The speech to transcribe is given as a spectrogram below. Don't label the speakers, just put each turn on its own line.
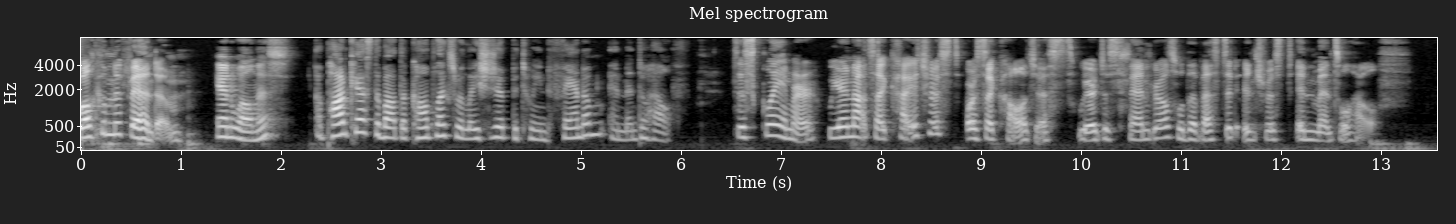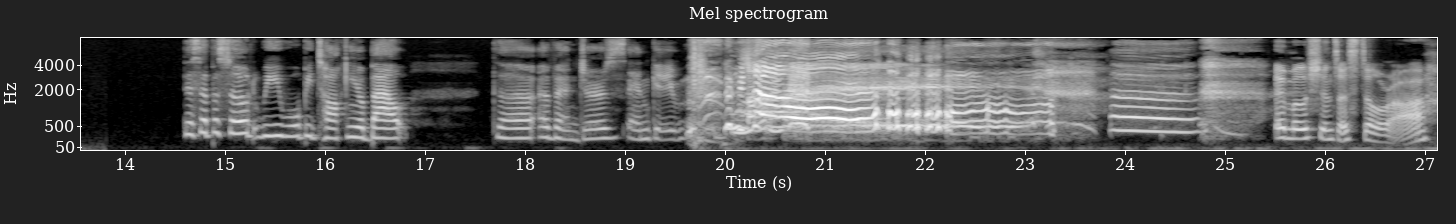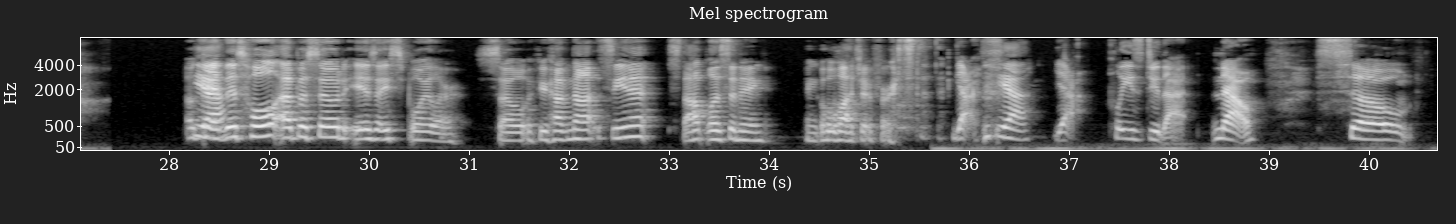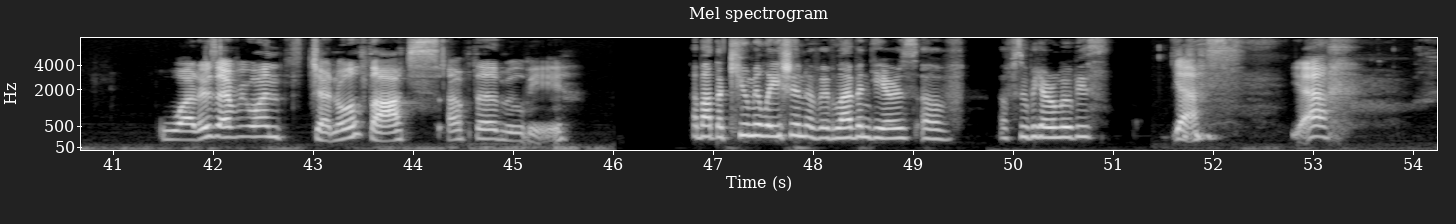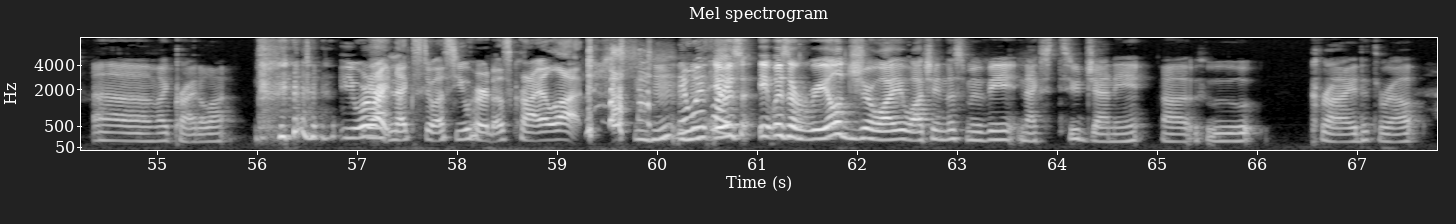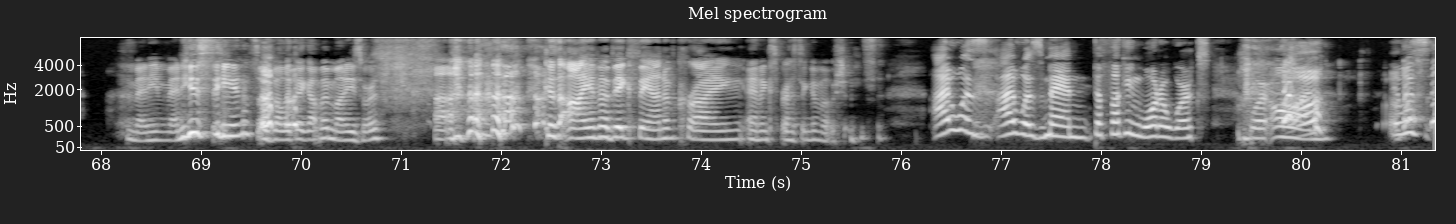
Welcome to Fandom.
And wellness.
a podcast about the complex relationship between fandom and mental health.
Disclaimer We are not psychiatrists or psychologists. We are just fangirls with a vested interest in mental health.
This episode, we will be talking about the Avengers Endgame. Uh,
Emotions are still raw.
Okay,
Yeah.
this whole episode is a spoiler. So if you have not seen it, stop listening and go watch it first.
Yes.
yeah.
Yeah. Please do that. Now, so what is everyone's general thoughts of the movie?
About the accumulation of 11 years of, of superhero movies.
Yes. yeah.
Um, I cried a lot.
You were
Yeah.
right next to us. You heard us cry a lot.
Mhm,
It
mhm.
was
it was it was a real joy watching this movie next to Jenny, uh, who cried throughout many many scenes. I felt like I got my money's worth because I am a big fan of crying and expressing emotions.
I was, I was, man, the fucking waterworks were on. it was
